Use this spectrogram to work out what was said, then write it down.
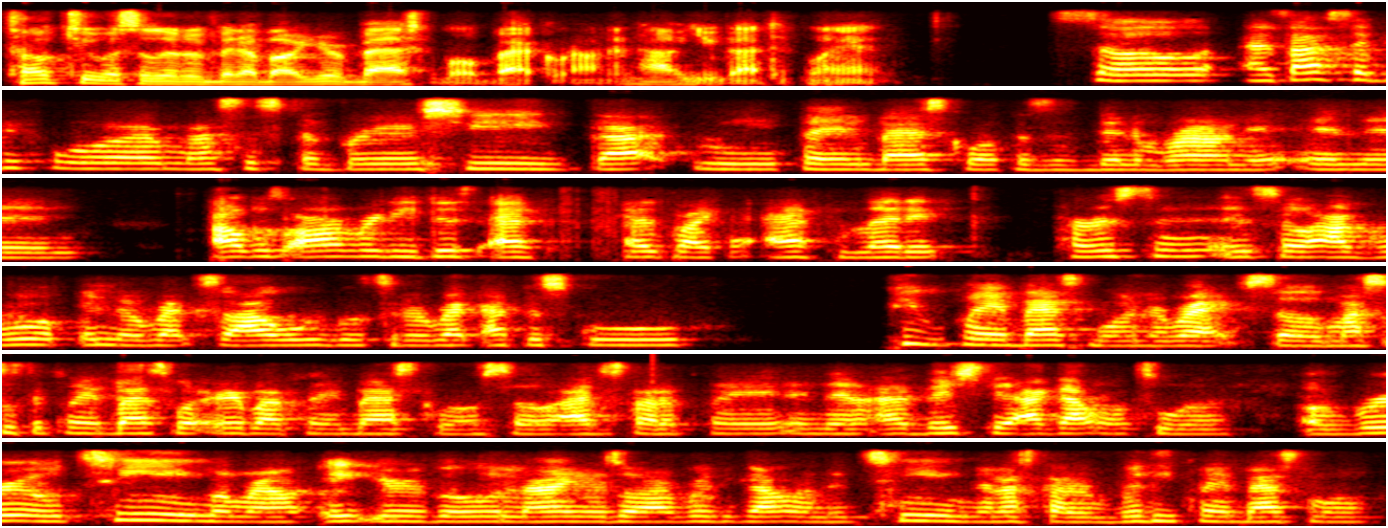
Talk to us a little bit about your basketball background and how you got to playing. So as I said before, my sister Bria, she got me playing basketball because it's been around it, and then I was already just as, as like an athletic person, and so I grew up in the rec. So I always go to the rec after school. People playing basketball in the rec. So my sister playing basketball, everybody playing basketball. So I just started playing, and then eventually I got onto a, a real team around eight years old, nine years old. I really got on the team. Then I started really playing basketball,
